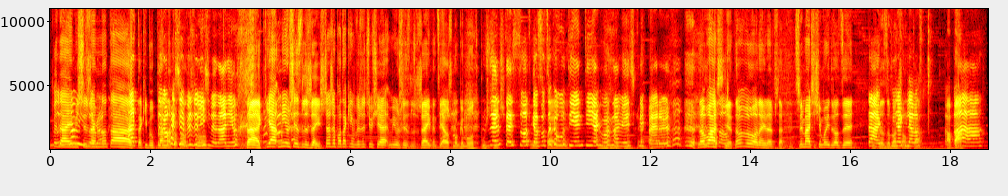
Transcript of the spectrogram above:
Wydaje no, mi się, że no tak, A taki był plan na Trochę się początku. wyżyliśmy na nim. Tak, ja, mi już jest lżej. Szczerze, po takim wyżyciu się, mi już jest lżej, więc ja już mogę mu odpuścić. Zemsta jest słodka, Jest po co komu. TNT, jak można mieć creepery? No właśnie, to było najlepsze. Trzymajcie się moi drodzy. i Tak, do buziaki zobaczenia. dla was. Pa, pa. pa.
